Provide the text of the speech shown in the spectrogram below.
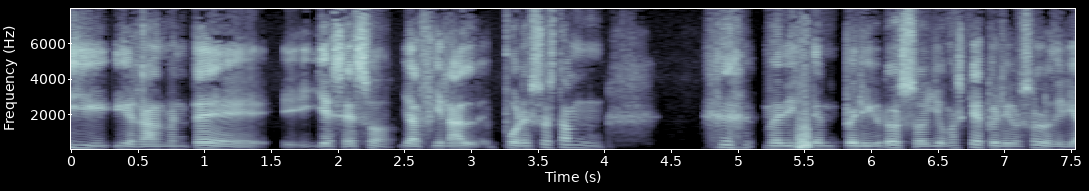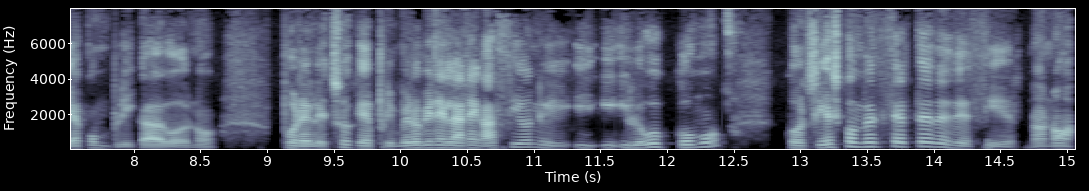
Y, realmente, y es eso. Y al final, por eso es tan, me dicen peligroso. Yo más que peligroso lo diría complicado, ¿no? Por el hecho que primero viene la negación y, y, luego cómo consigues convencerte de decir, no, no,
